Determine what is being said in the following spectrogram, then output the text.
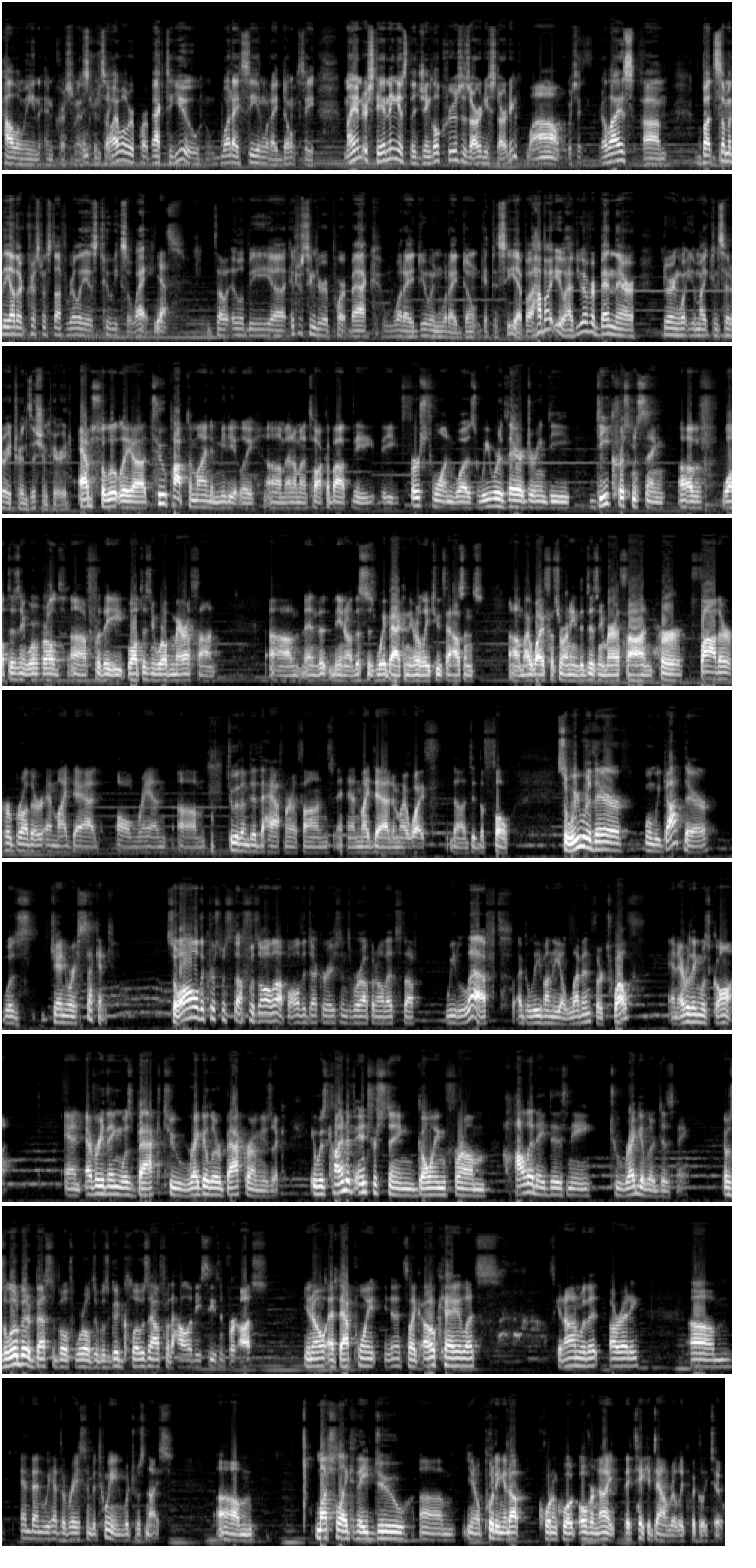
Halloween and Christmas. And so I will report back to you what I see and what I don't see. My understanding is the Jingle Cruise is already starting, Wow. which I didn't realize. Um, but some of the other Christmas stuff really is two weeks away. Yes. So it will be uh, interesting to report back what I do and what I don't get to see yet. But how about you? Have you ever been there during what you might consider a transition period? Absolutely. Uh, two popped to mind immediately, um, and I'm going to talk about the the first one was we were there during the de-Christmasing of Walt Disney World uh, for the Walt Disney World Marathon, um, and th- you know this is way back in the early 2000s. Uh, my wife was running the Disney Marathon. Her father, her brother, and my dad all ran. Um, two of them did the half marathons, and my dad and my wife uh, did the full. So we were there when we got there was January 2nd. So all the Christmas stuff was all up, all the decorations were up and all that stuff. We left, I believe, on the 11th or 12th, and everything was gone. And everything was back to regular background music. It was kind of interesting going from holiday Disney to regular Disney. It was a little bit of best of both worlds. It was a good closeout for the holiday season for us. You know, at that point, it's like, okay, let's let's get on with it already. Um, and then we had the race in between, which was nice. Um, much like they do, um, you know, putting it up, quote unquote, overnight, they take it down really quickly too.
